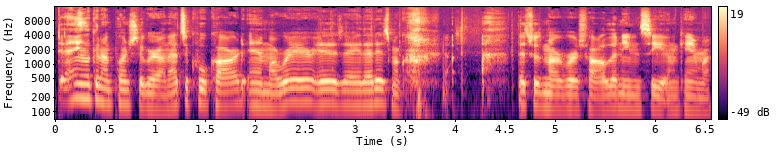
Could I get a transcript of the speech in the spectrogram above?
Dang, look at him punch the ground. That's a cool card. And my rare is a, that is my card. this was my reverse card. I didn't even see it on camera.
